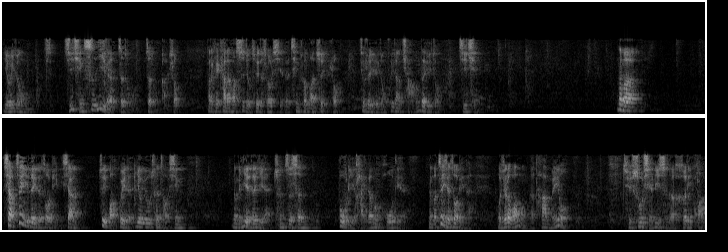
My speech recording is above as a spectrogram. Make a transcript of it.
有一种激情四溢的这种这种感受。大家可以看到他十九岁的时候写的《青春万岁》，是吧？就是有一种非常强的一种激情。那么像这一类的作品，像最宝贵的《悠悠寸草心》。那么夜的眼、春之声、布里海的梦、蝴蝶，那么这些作品呢？我觉得王蒙呢，他没有去书写历史的合理化，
